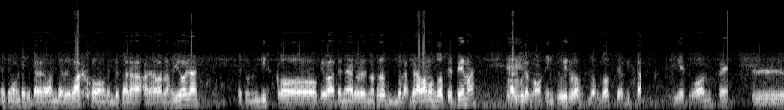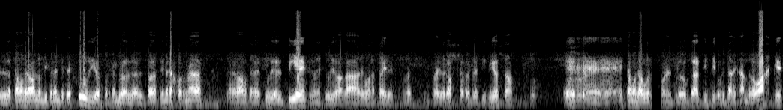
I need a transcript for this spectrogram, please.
En este momento se está grabando el bajo, vamos a empezar a, grabar las violas. Es un disco que va a tener, nosotros grabamos 12 temas, calculo que vamos a incluir los, los 12 o quizás 10 o 11. Lo estamos grabando en diferentes estudios, por ejemplo, todas las primeras jornadas las grabamos en el estudio El Pie, que es un estudio acá de Buenos Aires, re, re grosso, re prestigioso. Este, estamos laburando con el productor artístico que es Alejandro Vázquez,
